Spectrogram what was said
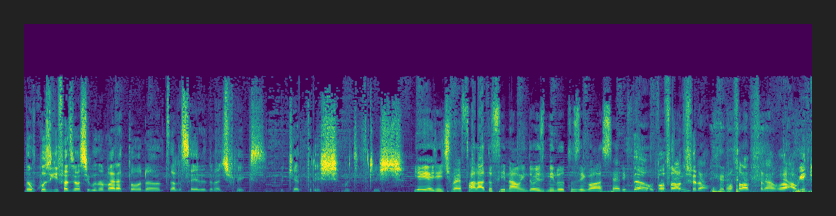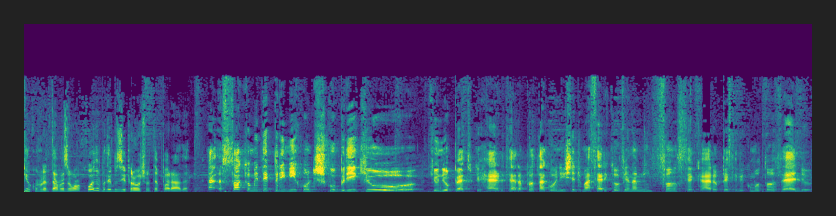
não consegui fazer uma segunda maratona antes dela sair da Netflix. O que é triste, muito triste. E aí, a gente vai falar do final em dois minutos, igual a série Não, vamos falar do final. Vamos falar do final agora. Alguém quer complementar mais alguma coisa ou podemos ir pra última temporada? Ah, Só que eu me deprimi quando descobri que o, que o Neil Patrick Harris era protagonista de uma série que eu via na minha infância, cara. Eu percebi como eu tô velho.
